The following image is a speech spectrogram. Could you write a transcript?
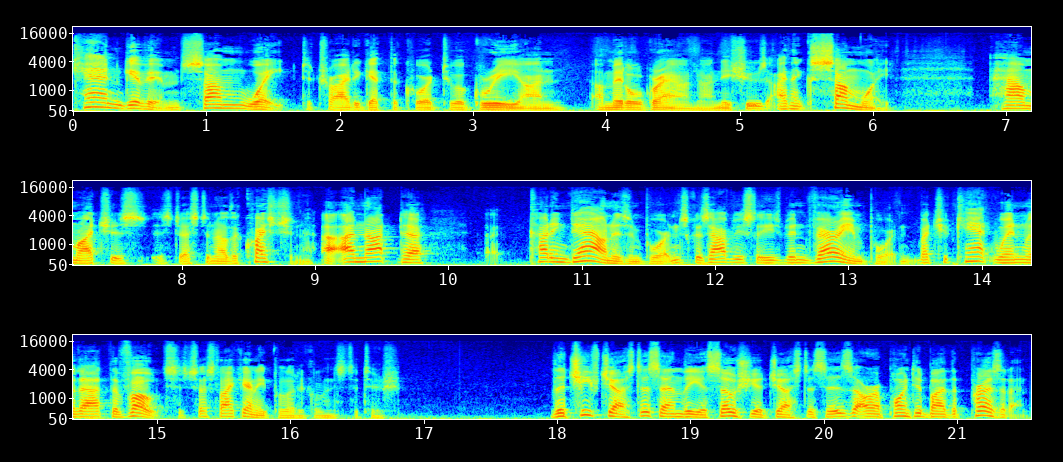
can give him some weight to try to get the court to agree on a middle ground on issues. I think some weight. How much is, is just another question. I'm not uh, cutting down his importance because obviously he's been very important, but you can't win without the votes. It's just like any political institution. The Chief Justice and the Associate Justices are appointed by the President.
